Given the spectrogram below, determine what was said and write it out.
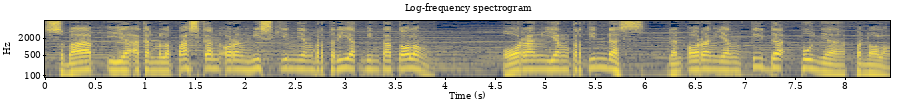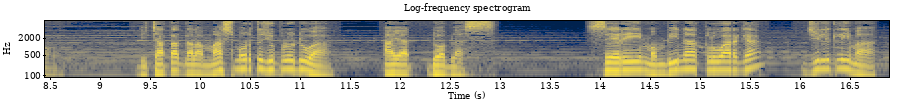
Sebab ia akan melepaskan orang miskin yang berteriak minta tolong, orang yang tertindas, dan orang yang tidak punya penolong. Dicatat dalam Mazmur 72 ayat 12. Seri Membina Keluarga, Jilid 5,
